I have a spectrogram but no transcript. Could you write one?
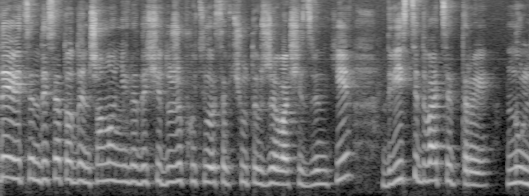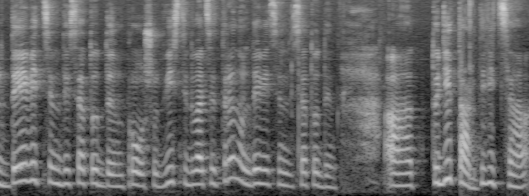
09 71. Шановні глядачі, дуже б хотілося б чути вже ваші дзвінки. 223 09 71. Прошу, 223 09 71. А, тоді так, дивіться,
